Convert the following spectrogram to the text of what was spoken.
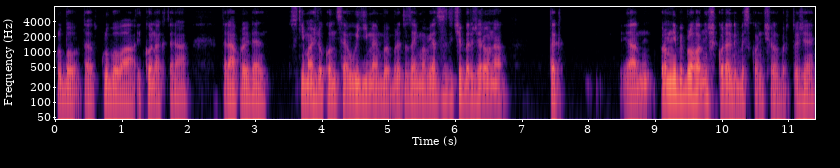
klubo, ta klubová ikona, která, která projde s tím až do konce. Uvidíme, bude to zajímavé. A co se týče Bergerona, tak já, pro mě by bylo hlavně škoda, kdyby skončil, protože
